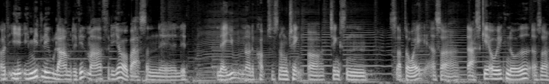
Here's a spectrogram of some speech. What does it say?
og i, i mit liv larmede det vildt meget, fordi jeg var bare sådan øh, lidt naiv, når det kom til sådan nogle ting, og tænkte sådan, slap dog af, altså, der sker jo ikke noget. Altså,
